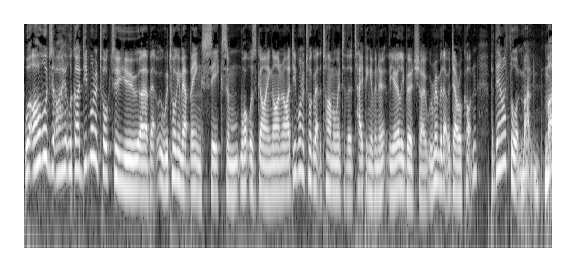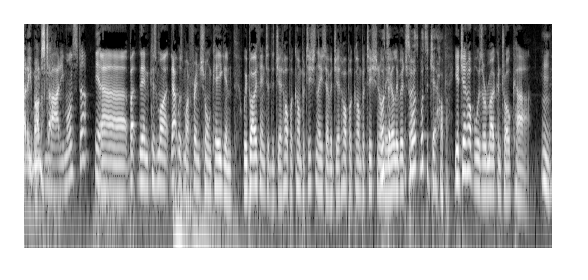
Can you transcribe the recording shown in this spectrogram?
Well, I would I, look. I did want to talk to you uh, about. We were talking about being six and what was going on, and I did want to talk about the time I went to the taping of an, the Early Bird show. Remember that with Daryl Cotton? But then I thought, Muddy, Muddy Monster, Muddy Monster. Yeah. Uh, but then because my that was my friend Sean Keegan, we both entered the Jet Hopper competition. They used to have a Jet Hopper competition on the a- Early Bird so show. what's- what's a Jet Hopper? Yeah, Jet Hopper was a remote control car. Mm.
